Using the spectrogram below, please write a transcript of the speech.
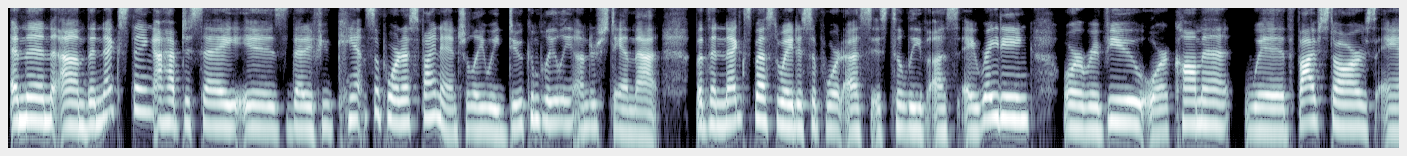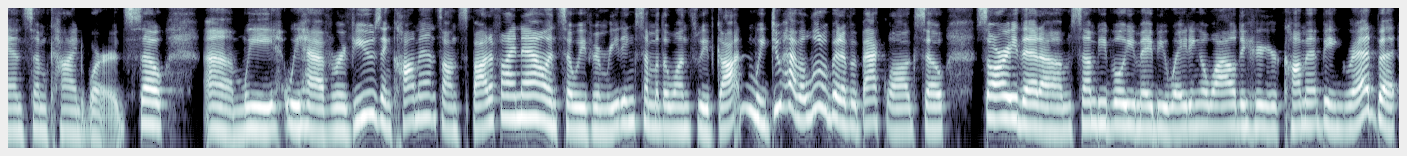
And then um, the next thing I have to say is that if you can't support us financially, we do completely understand that. But the next best way to support us is to leave us a rating or a review or a comment with five stars and some kind words. So um, we we have reviews and comments on Spotify now, and so we've been reading some of the ones we've gotten. We do have a little bit of a backlog, so sorry that um, some people you may be waiting a while to hear your comment being read, but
